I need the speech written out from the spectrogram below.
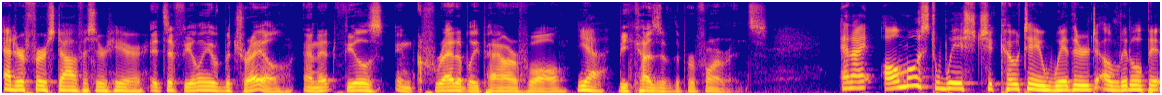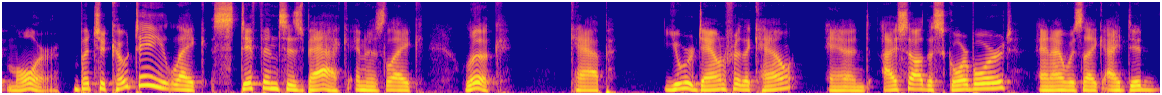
at her first officer here. It's a feeling of betrayal, and it feels incredibly powerful. Yeah. Because of the performance. And I almost wish Chakotay withered a little bit more. But Chakotay, like, stiffens his back and is like, Look, Cap, you were down for the count, and I saw the scoreboard, and I was like, I did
